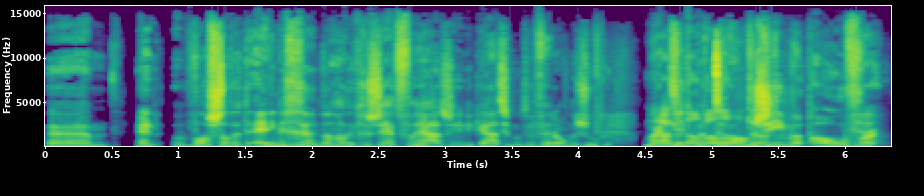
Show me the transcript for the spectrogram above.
Ehm, en was dat het enige, dan had ik gezegd van ja, dus een indicatie moeten we verder onderzoeken. Maar, maar dit dan patroon wel zien we over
